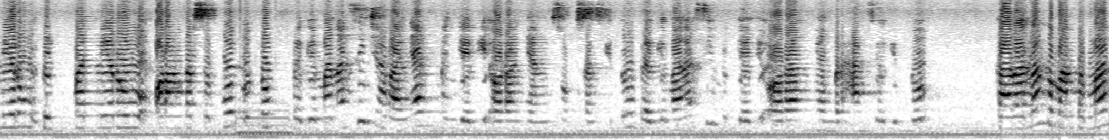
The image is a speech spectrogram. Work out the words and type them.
meniru meniru orang tersebut untuk bagaimana sih caranya menjadi orang yang sukses itu bagaimana sih menjadi orang yang berhasil itu. Karena teman-teman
